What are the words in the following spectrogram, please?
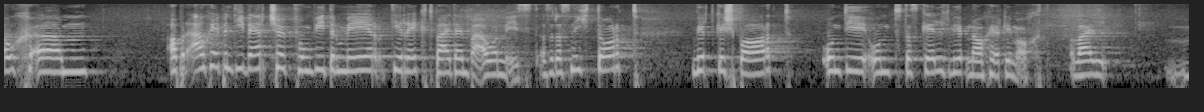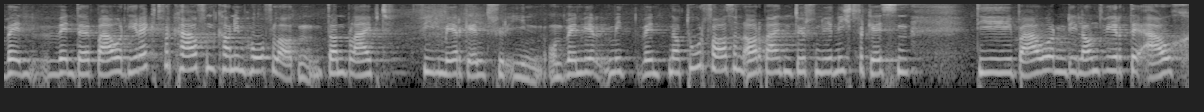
auch ähm, aber auch eben die Wertschöpfung wieder mehr direkt bei den Bauern ist. Also dass nicht dort wird gespart und, die, und das Geld wird nachher gemacht. Weil wenn, wenn der Bauer direkt verkaufen kann im Hofladen, dann bleibt viel mehr Geld für ihn. Und wenn wir mit wenn Naturfasern arbeiten, dürfen wir nicht vergessen, die Bauern, die Landwirte auch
